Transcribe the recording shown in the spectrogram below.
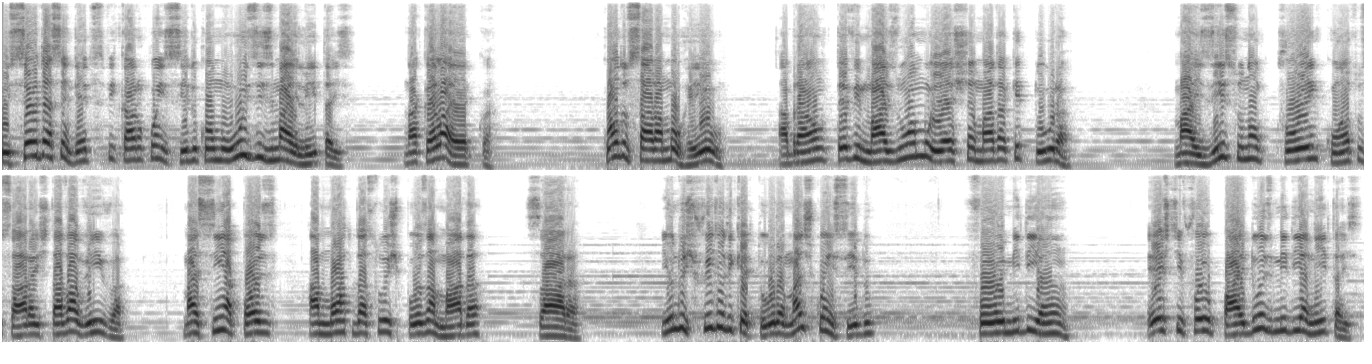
Os seus descendentes ficaram conhecidos como os ismaelitas naquela época. Quando Sara morreu, Abraão teve mais uma mulher chamada Ketura. Mas isso não foi enquanto Sara estava viva, mas sim após a morte da sua esposa amada, Sara. E um dos filhos de Ketura, mais conhecido, foi Midian. Este foi o pai dos midianitas.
